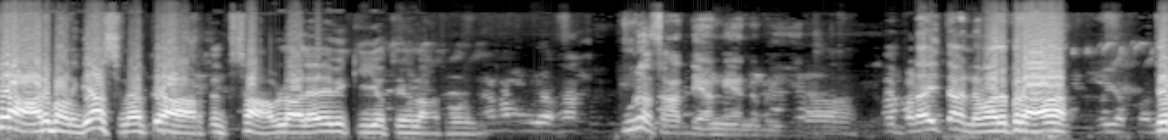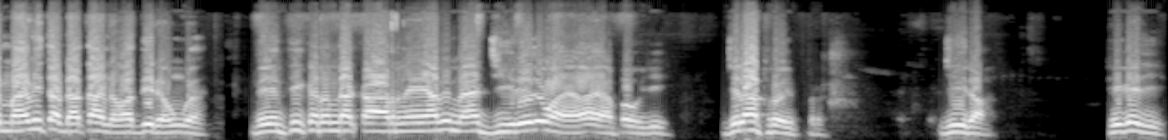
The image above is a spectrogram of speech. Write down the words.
ਤਿਉਹਾਰ ਬਣ ਗਿਆ, ਹੱਸਣਾ ਤਿਉਹਾਰ ਤੇ ਹਿਸਾਬ ਲਾ ਲਿਆ ਵੀ ਕੀ ਉੱਥੇ ਹਾਲਾਤ ਹੋਣਗੇ। ਪੂਰਾ ਸਾਥ ਦੇਾਂਗੇ ਇਹਨਾਂ ਬਈ ਤੇ ਬੜਾ ਹੀ ਧੰਨਵਾਦ ਭਰਾ। ਤੇ ਮੈਂ ਵੀ ਤੁਹਾਡਾ ਧੰਨਵਾਦੀ ਰਹੂੰਗਾ। ਬੇਨਤੀ ਕਰਨ ਦਾ ਕਾਰਨ ਇਹ ਆ ਵੀ ਮੈਂ ਜੀਰੇ ਤੋਂ ਆਇਆ ਹੋਇਆ ਭਾਊ ਜੀ, ਜ਼ਿਲ੍ਹਾ ਫਿਰੋਜ਼ਪੁਰ, ਜੀਰਾ। ਠੀਕ ਹੈ ਜੀ।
